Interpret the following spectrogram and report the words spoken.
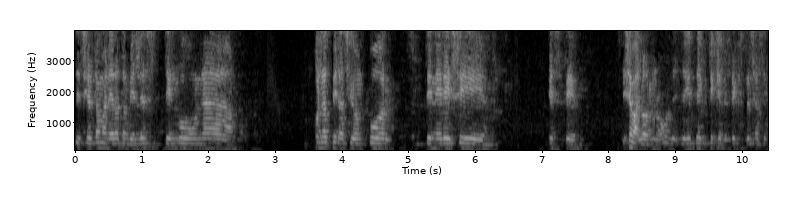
de cierta manera también les tengo una, una admiración por tener ese, este, ese valor, ¿no? De, querer expresarse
